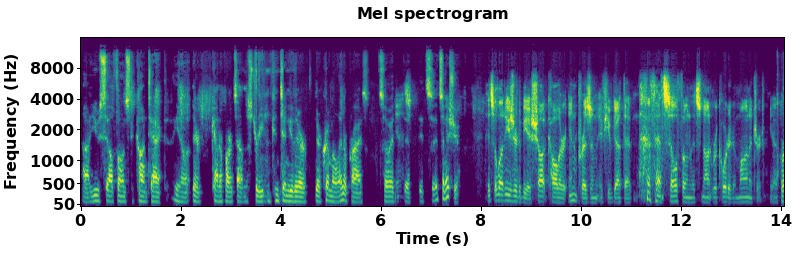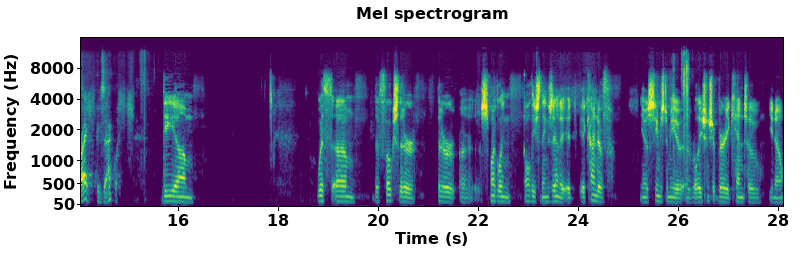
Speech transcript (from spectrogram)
Uh, use cell phones to contact, you know, their counterparts out in the street and continue their their criminal enterprise. So it, Yes. it it's it's an issue. It's a lot easier to be a shot caller in prison if you've got that that cell phone that's not recorded and monitored. Yeah. Right. Exactly. The um, with um, the folks that are that are uh, smuggling all these things in, it it kind of you know seems to me a, a relationship very akin to you know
